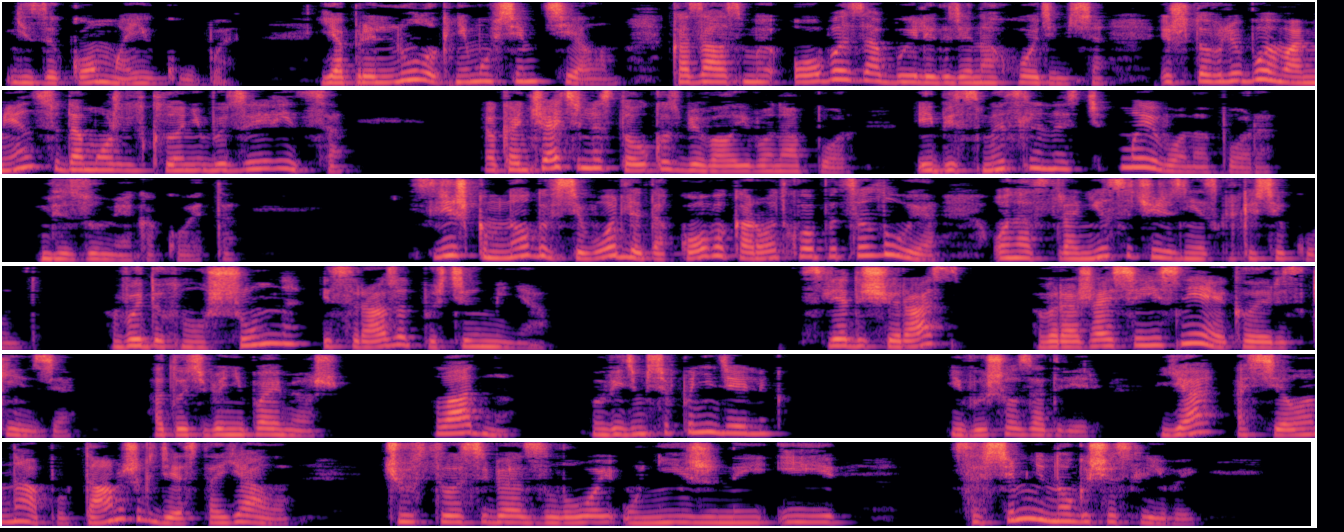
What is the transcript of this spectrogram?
языком мои губы. Я прильнула к нему всем телом. Казалось, мы оба забыли, где находимся, и что в любой момент сюда может кто-нибудь заявиться. Окончательно с толку сбивал его напор. И бессмысленность моего напора. Безумие какое-то. Слишком много всего для такого короткого поцелуя. Он отстранился через несколько секунд. Выдохнул шумно и сразу отпустил меня. В следующий раз выражайся яснее, Клэрис Кинзи, а то тебя не поймешь. Ладно, увидимся в понедельник. И вышел за дверь. Я осела на пол, там же, где стояла. Чувствовала себя злой, униженной и совсем немного счастливой.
